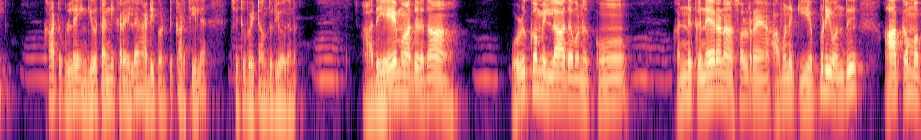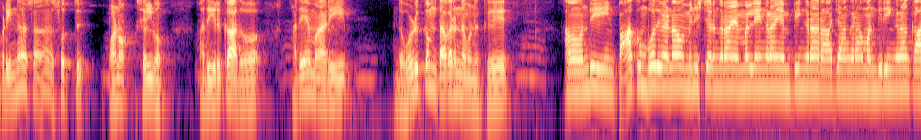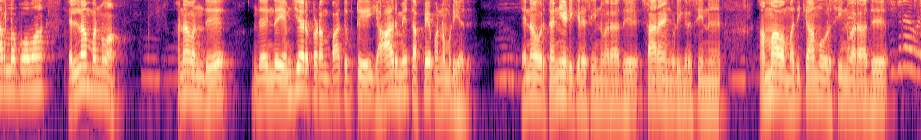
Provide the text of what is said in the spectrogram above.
காட்டுக்குள்ளே எங்கேயோ தண்ணி கரையில் அடிபட்டு கடைசியில் செத்து போயிட்டான் துரியோதனன். அதே மாதிரி தான் ஒழுக்கம் இல்லாதவனுக்கும் கண்ணுக்கு நேரம் நான் சொல்கிறேன் அவனுக்கு எப்படி வந்து ஆக்கம் அப்படின்னா ச சொத்து பணம் செல்வம் அது இருக்காதோ? அதே மாதிரி இந்த ஒழுக்கம் தவறுனவனுக்கு அவன் வந்து பார்க்கும்போது வேணால் அவன் மினிஸ்டருங்கிறான் எம்எல்ஏங்கிறான் எம்பிங்கிறான் ராஜாங்கிறான் மந்திரிங்கிறான் காரில் போவான் எல்லாம் பண்ணுவான். ஆனால் வந்து இந்த இந்த எம்ஜிஆர் படம் பார்த்துட்டு யாருமே தப்பே பண்ண முடியாது. ஏன்னா ஒரு தண்ணி அடிக்கிற சீன் வராது சாராயம் குடிக்கிற சீனு அம்மாவை மதிக்காமல் ஒரு சீன் வராது.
